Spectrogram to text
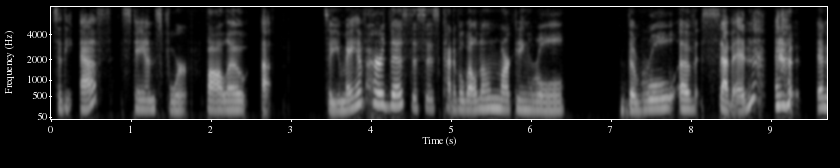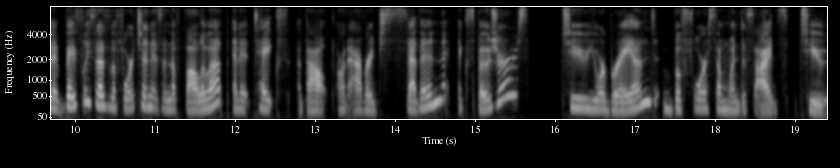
So the F stands for follow up. So you may have heard this. This is kind of a well known marketing rule, the mm-hmm. rule of seven. and it basically says the fortune is in the follow up, and it takes about, on average, seven exposures to your brand before someone decides to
